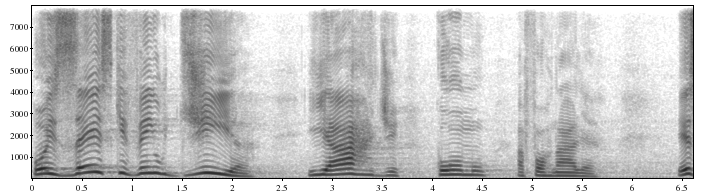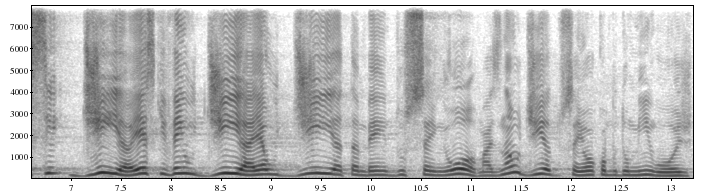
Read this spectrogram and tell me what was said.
Pois eis que vem o dia e arde como a fornalha. Esse dia, esse que vem o dia, é o dia também do Senhor, mas não o dia do Senhor como domingo hoje,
